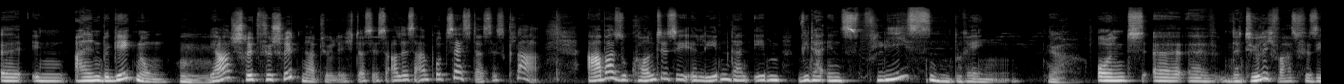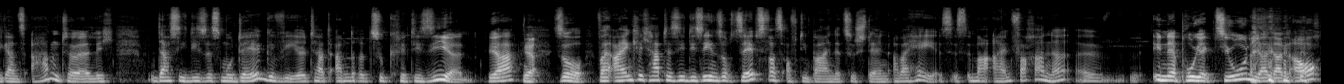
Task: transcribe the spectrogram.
äh, in allen Begegnungen. Mhm. Ja, Schritt für Schritt natürlich. Das ist alles ein Prozess, das ist klar. Aber so konnte sie ihr Leben dann eben wieder ins Fließen bringen. Ja. Und äh, äh, natürlich war es für sie ganz abenteuerlich, dass sie dieses Modell gewählt hat, andere zu kritisieren. Ja? ja. So, weil eigentlich hatte sie die Sehnsucht, selbst was auf die Beine zu stellen. Aber hey, es ist immer einfacher, ne? Äh, in der Projektion ja dann auch.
